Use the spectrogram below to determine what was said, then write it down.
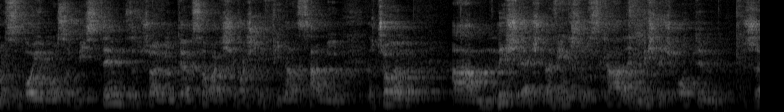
rozwojem osobistym, zacząłem interesować się właśnie finansami, zacząłem a myśleć na większą skalę, myśleć o tym, że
